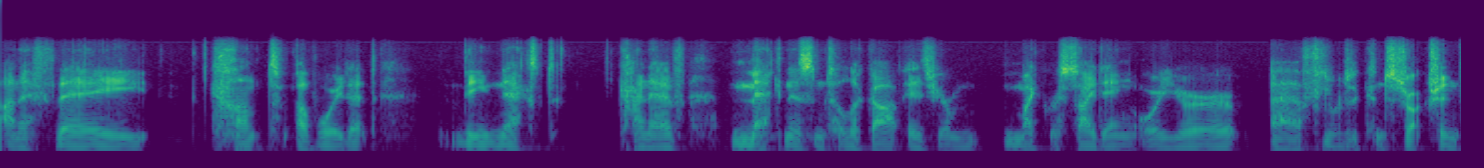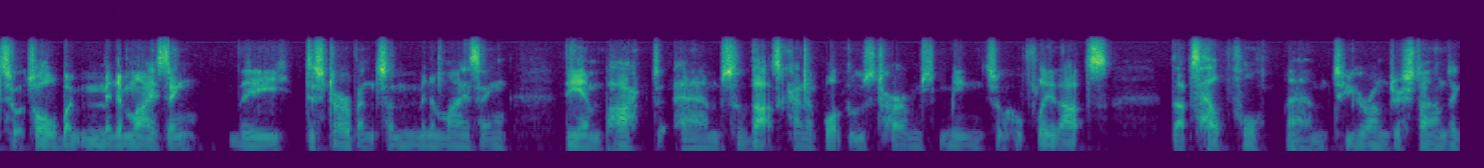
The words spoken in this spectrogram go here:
And if they can't avoid it, the next kind of mechanism to look at is your micrositing or your uh, construction. So it's all about minimizing the disturbance and minimizing the impact. Um, so that's kind of what those terms mean. So hopefully that's that's helpful um, to your understanding.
